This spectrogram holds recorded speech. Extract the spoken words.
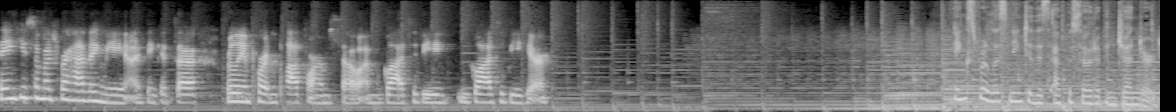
Thank you so much for having me. I think it's a really important platform, so I'm glad to be glad to be here. Thanks for listening to this episode of Engendered.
